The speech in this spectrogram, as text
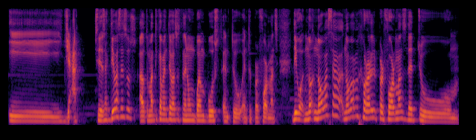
y ya. Si desactivas esos, automáticamente vas a tener un buen boost en tu, en tu performance. Digo, no, no, vas a, no va a mejorar el performance de tu...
